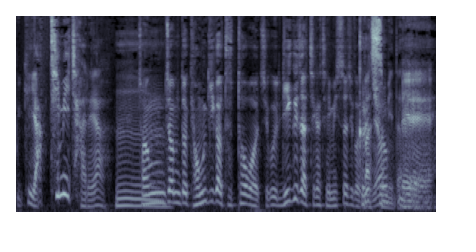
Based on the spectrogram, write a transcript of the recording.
이렇게 약팀이 잘해야 음. 점점 더 경기가 두터워지고 리그 자체가 재밌어지거든요. 그렇습니다. 네. 네.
